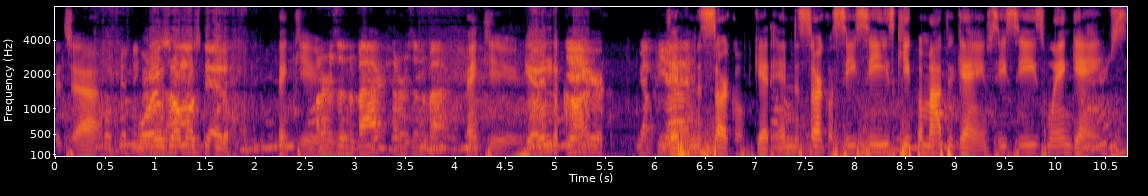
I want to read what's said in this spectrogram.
Good job. Warrior's almost dead. Thank you. Hunters in the back. Hunters in the back. Thank you. Get in the car. Jaeger. We got PI. Get in the circle. Get in the circle. CCs keep them out the game. CCs win games.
